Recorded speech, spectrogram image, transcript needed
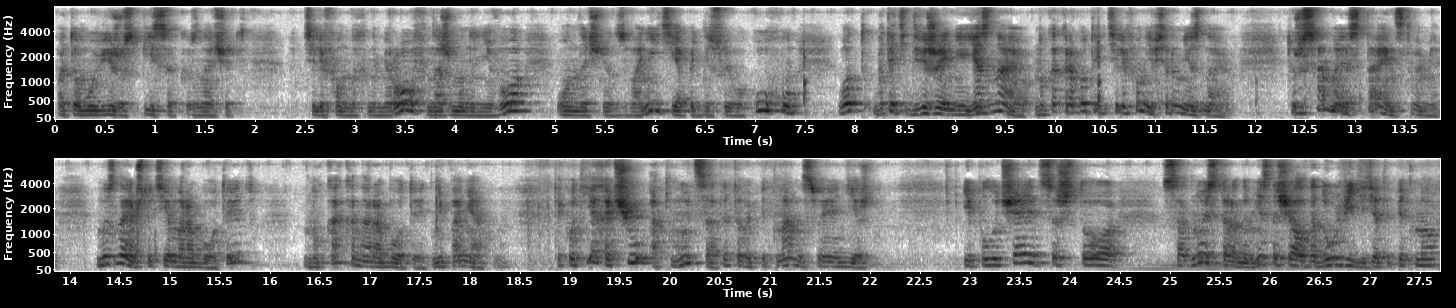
потом увижу список, значит, телефонных номеров, нажму на него, он начнет звонить, я поднесу его к уху. Вот, вот эти движения я знаю, но как работает телефон, я все равно не знаю. То же самое с таинствами. Мы знаем, что тема работает, но как она работает, непонятно. Так вот, я хочу отмыться от этого пятна на своей одежде. И получается, что с одной стороны, мне сначала надо увидеть это пятно,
